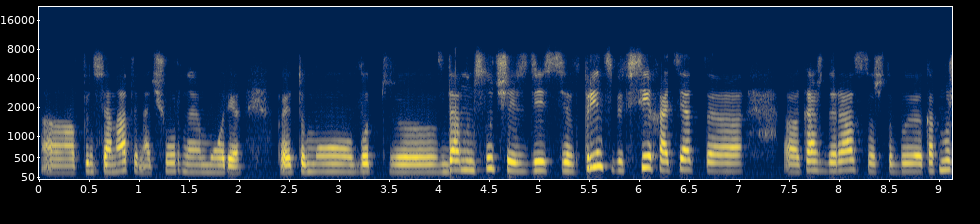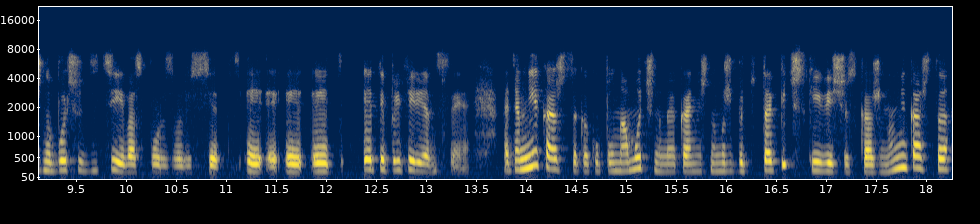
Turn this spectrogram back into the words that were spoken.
а, в пансионаты на Черное море. Поэтому вот э, в данном случае здесь, в принципе, все хотят Э, каждый раз, чтобы как можно больше детей воспользовались э, э, этой преференции. Хотя мне кажется, как уполномоченным, я, конечно, может быть, утопические вещи скажу, но мне кажется,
